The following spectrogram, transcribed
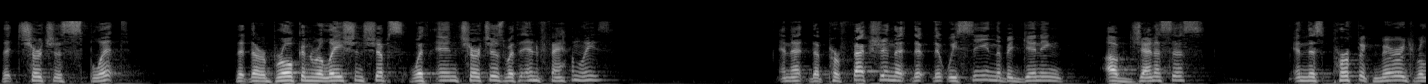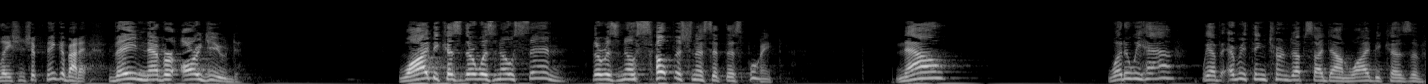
that churches split, that there are broken relationships within churches, within families, and that the perfection that, that, that we see in the beginning of Genesis in this perfect marriage relationship. Think about it. They never argued. Why? Because there was no sin. There was no selfishness at this point. Now, what do we have? We have everything turned upside down. Why? Because of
